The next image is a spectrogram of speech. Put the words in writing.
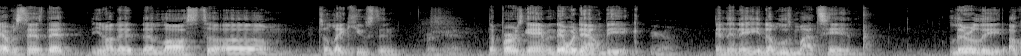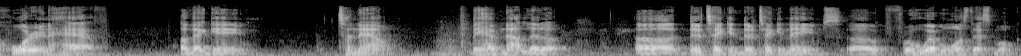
ever since that you know that that loss to um, to Lake Houston, First the first game, and they were down big, Yeah. and then they end up losing by ten. Literally a quarter and a half of that game to now, they have not let up. Uh, they're taking they're taking names uh, for whoever wants that smoke.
